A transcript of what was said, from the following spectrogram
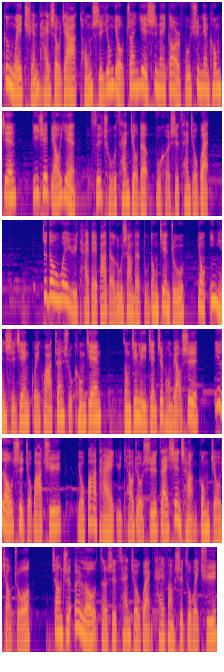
更为全台首家同时拥有专业室内高尔夫训练空间、DJ 表演、私厨餐酒的复合式餐酒馆。这栋位于台北八德路上的独栋建筑，用一年时间规划专属空间。总经理简志鹏表示，一楼是酒吧区，有吧台与调酒师在现场供酒小酌；上至二楼则是餐酒馆开放式座位区，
